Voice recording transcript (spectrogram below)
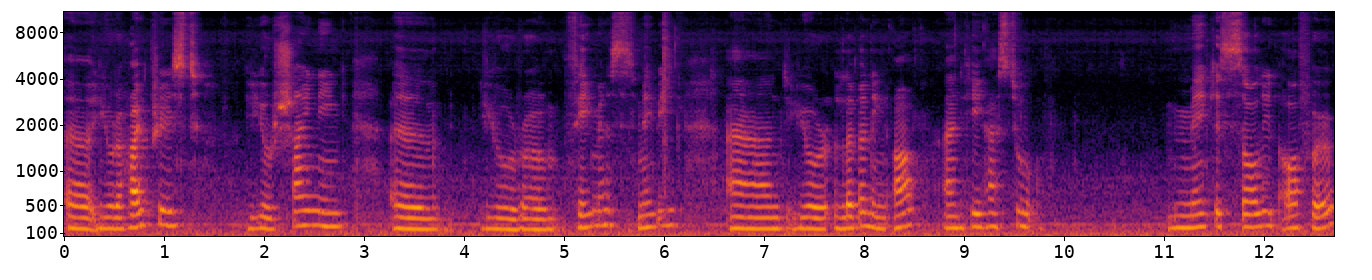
uh, you're a high priest you're shining you're um, famous maybe and you're leveling up and he has to make a solid offer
